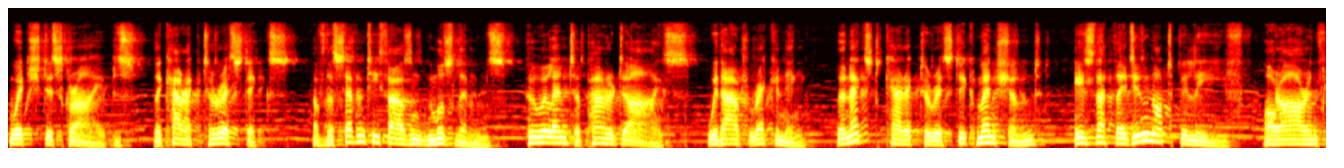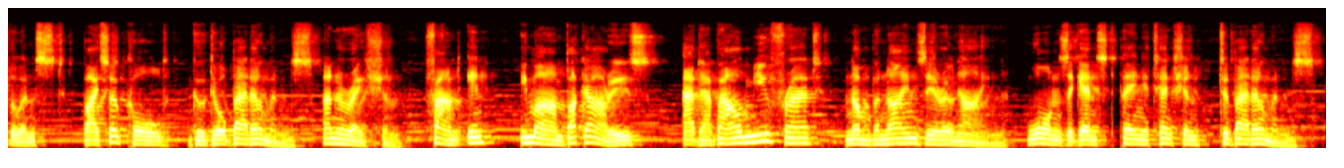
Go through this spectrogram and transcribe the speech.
which describes the characteristics of the 70,000 Muslims who will enter paradise without reckoning. The next characteristic mentioned is that they do not believe or are influenced by so called good or bad omens. A narration found in Imam Bukhari's Adab al Mufrad, number 909, warns against paying attention to bad omens,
